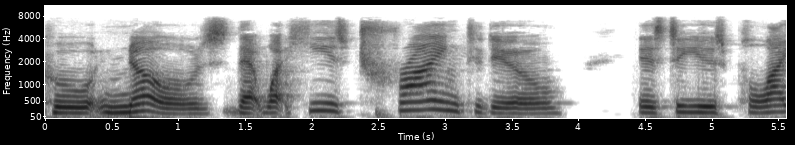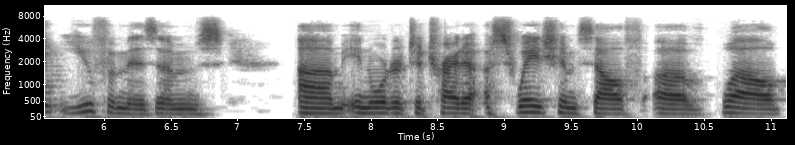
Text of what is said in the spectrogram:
who knows that what he is trying to do is to use polite euphemisms um, in order to try to assuage himself of, well,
